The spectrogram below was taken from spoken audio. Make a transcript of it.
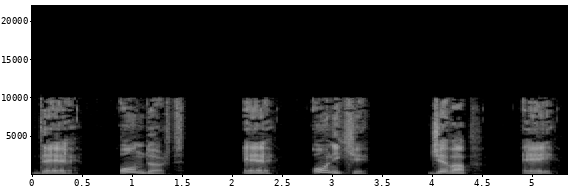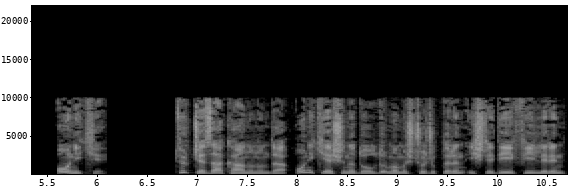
D. 14 E. 12 Cevap E. 12 Türk Ceza Kanunu'nda 12 yaşını doldurmamış çocukların işlediği fiillerin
